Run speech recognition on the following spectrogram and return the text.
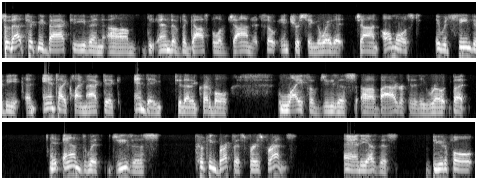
so that took me back to even um, the end of the Gospel of John. It's so interesting the way that John almost, it would seem to be an anticlimactic ending to that incredible life of Jesus uh, biography that he wrote, but it ends with Jesus cooking breakfast for his friends, and he has this beautiful,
